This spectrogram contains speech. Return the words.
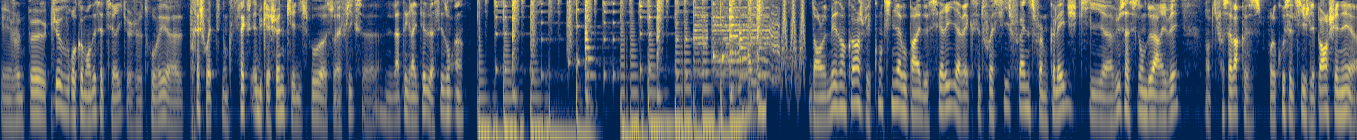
Et je ne peux que vous recommander cette série que je trouvais euh, très chouette. Donc Sex Education qui est dispo sur Netflix, l'intégralité de la saison 1. Dans le mais encore, je vais continuer à vous parler de séries avec cette fois-ci Friends from College qui a vu sa saison 2 arriver. Donc il faut savoir que pour le coup celle-ci je l'ai pas enchaînée euh,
